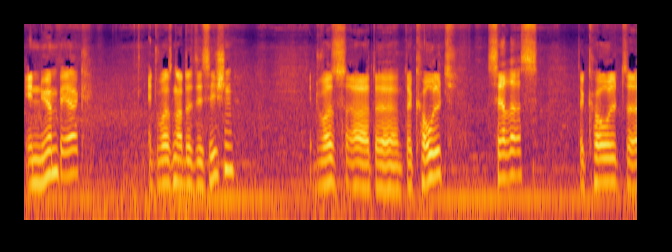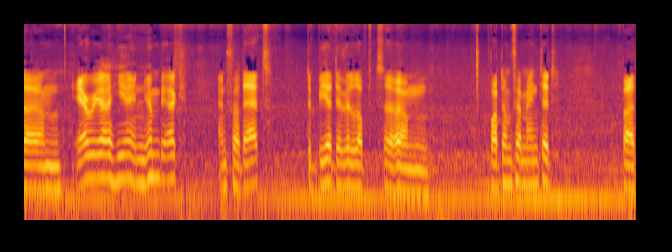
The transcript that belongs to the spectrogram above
In Nuremberg, it was not a decision. It was uh, the the cold cellars, the cold um, area here in Nuremberg, and for that, the beer developed um, bottom fermented. But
